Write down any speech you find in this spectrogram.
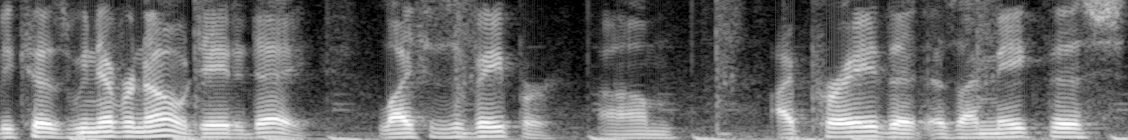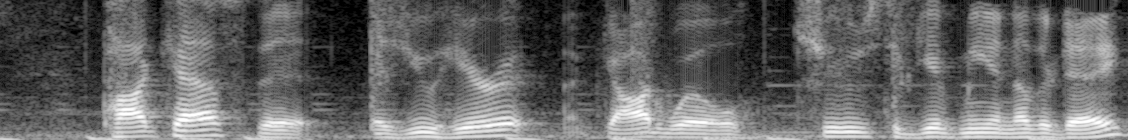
because we never know day to day. Life is a vapor. Um, I pray that as I make this podcast, that as you hear it, God will choose to give me another day.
